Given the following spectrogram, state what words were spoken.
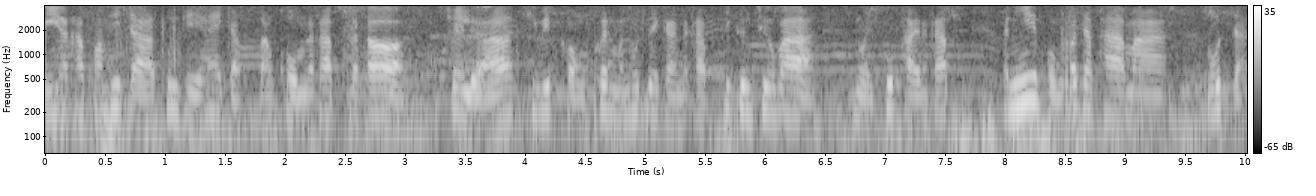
นี้นะครับพร้อมที่จะทุ่มเทให้กับสังคมนะครับ แล้วก็ช่วยเหลือชีวิตของเพื่อนมนุษย์ด้วยกันนะครับ ที่ขึ้นชื่อว่าหน่วยกู้ภัยนะครับ อันนี้ผมก็จะพามา รู้จัก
